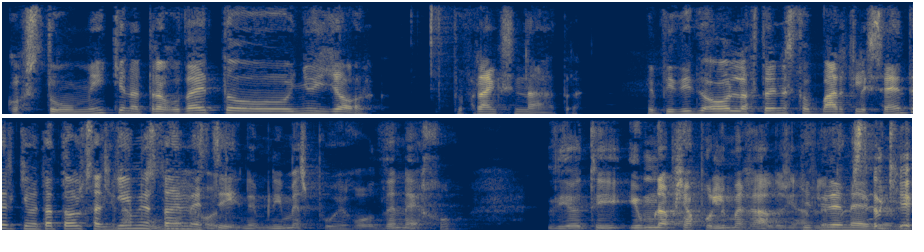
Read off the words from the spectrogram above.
κοστούμι και να τραγουδάει το New York, το Frank Sinatra. Επειδή όλο αυτό είναι στο Barclays Center και μετά το All Star Game είναι στο MSG. Ότι είναι μνήμες που εγώ δεν έχω, διότι ήμουν πια πολύ μεγάλος για να βλέπω All Star Game.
